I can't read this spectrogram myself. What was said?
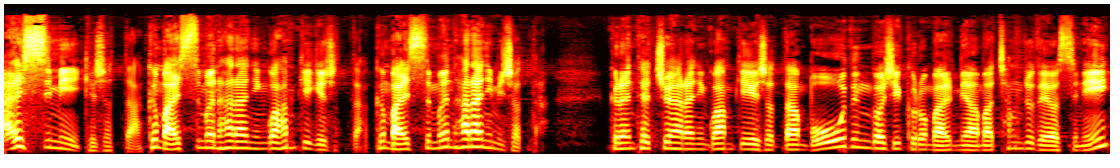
말씀이 계셨다. 그 말씀은 하나님과 함께 계셨다. 그 말씀은 하나님이셨다. 그는 태초에 하나님과 함께 계셨다. 모든 것이 그로 말미암아 창조되었으니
